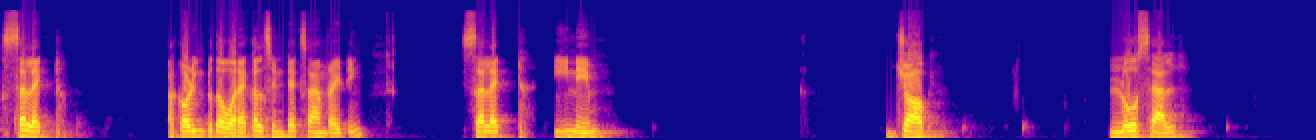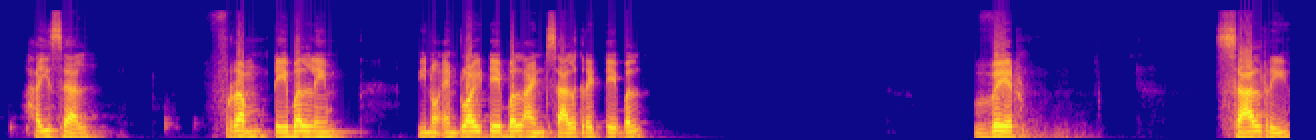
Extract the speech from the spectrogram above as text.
Select according to the oracle syntax i am writing select ename job low sal high sal from table name you know employee table and salary grade table where salary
